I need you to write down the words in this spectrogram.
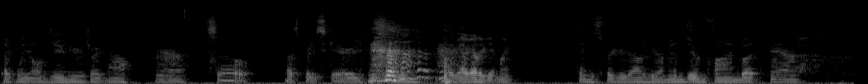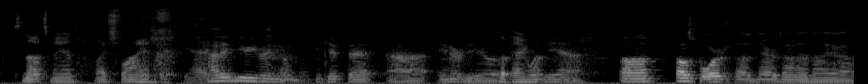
technically all juniors right now, Yeah. so that's pretty scary. like I gotta get my things figured out here. I mean, I'm doing fine, but Yeah. It's nuts, man. Life's flying. Yeah. How did you even get that uh, interview? Of, the Penguin. yeah. Um, I was bored uh, in Arizona, and I uh,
